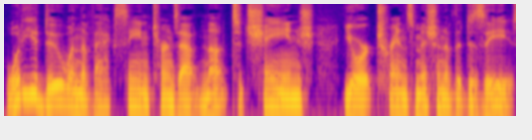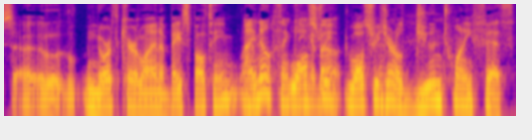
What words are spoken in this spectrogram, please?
what do you do when the vaccine turns out not to change your transmission of the disease? Uh, North Carolina baseball team? I'm i know. Wall Street, about? Wall Street Journal, June 25th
